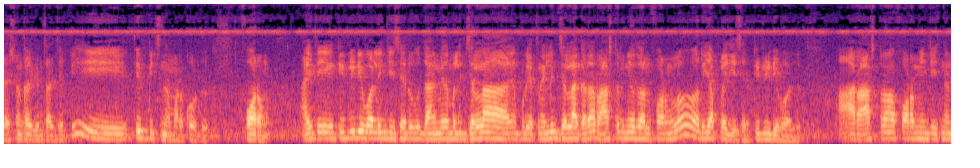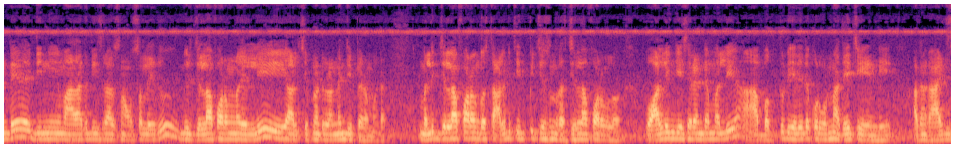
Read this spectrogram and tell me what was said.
దర్శనం కలిగించాలని చెప్పి తీర్పిచ్చిందన్నమాట కోర్టు ఫోరం. అయితే టీటీడీ వాళ్ళు ఏం చేశారు? దాని మీద మళ్ళీ జిల్లా ఇప్పుడు ఇతను వెళ్ళిన జిల్లా కదా రాష్ట్ర వినియోగదారుల ఫోరంలో రీఅప్లై చేశారు టీటీడీ వాళ్ళు. ఆ రాష్ట్ర ఫోరం ఏం చేసిందంటే దీన్ని మా దగ్గర తీసుకురావాల్సిన అవసరం లేదు మీరు జిల్లా ఫోరంలో వెళ్ళి వాళ్ళు చెప్పినట్టు రండి అని చెప్పారన్నమాట. మళ్ళీ జిల్లా ఫోరంకి వస్తే ఆల్రెడీ తీర్పిచ్చేసింది కదా జిల్లా ఫోరంలో. వాళ్ళు ఏం చేశారంటే మళ్ళీ ఆ భక్తుడు ఏదైతే కోరుకుంటున్నా అదే చేయండి. అతనికి ఆర్జీ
